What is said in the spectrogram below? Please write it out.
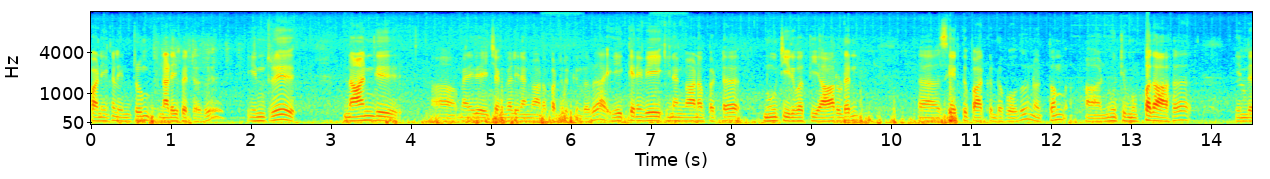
பணிகள் இன்றும் நடைபெற்றது. இன்று நான்கு மனித எச்சங்கள் இனங்காணப்பட்டிருக்கின்றது. ஏற்கனவே இனங்காணப்பட்ட நூற்றி இருபத்தி ஆறுடன் சேர்த்து பார்க்கின்ற போது மொத்தம் நூற்றி முப்பதாக இந்த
